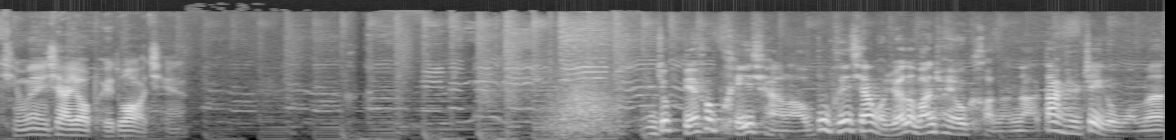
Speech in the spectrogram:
请问一下要赔多少钱？你就别说赔钱了，不赔钱，我觉得完全有可能的。但是这个我们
